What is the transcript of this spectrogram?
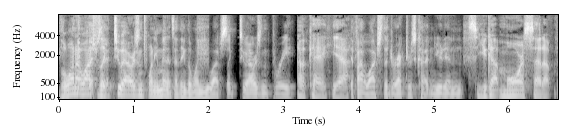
The one I watched was like two hours and twenty minutes. I think the one you watched was like two hours and three. Okay, yeah. If I watched the director's cut and you didn't, So you got more setup.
